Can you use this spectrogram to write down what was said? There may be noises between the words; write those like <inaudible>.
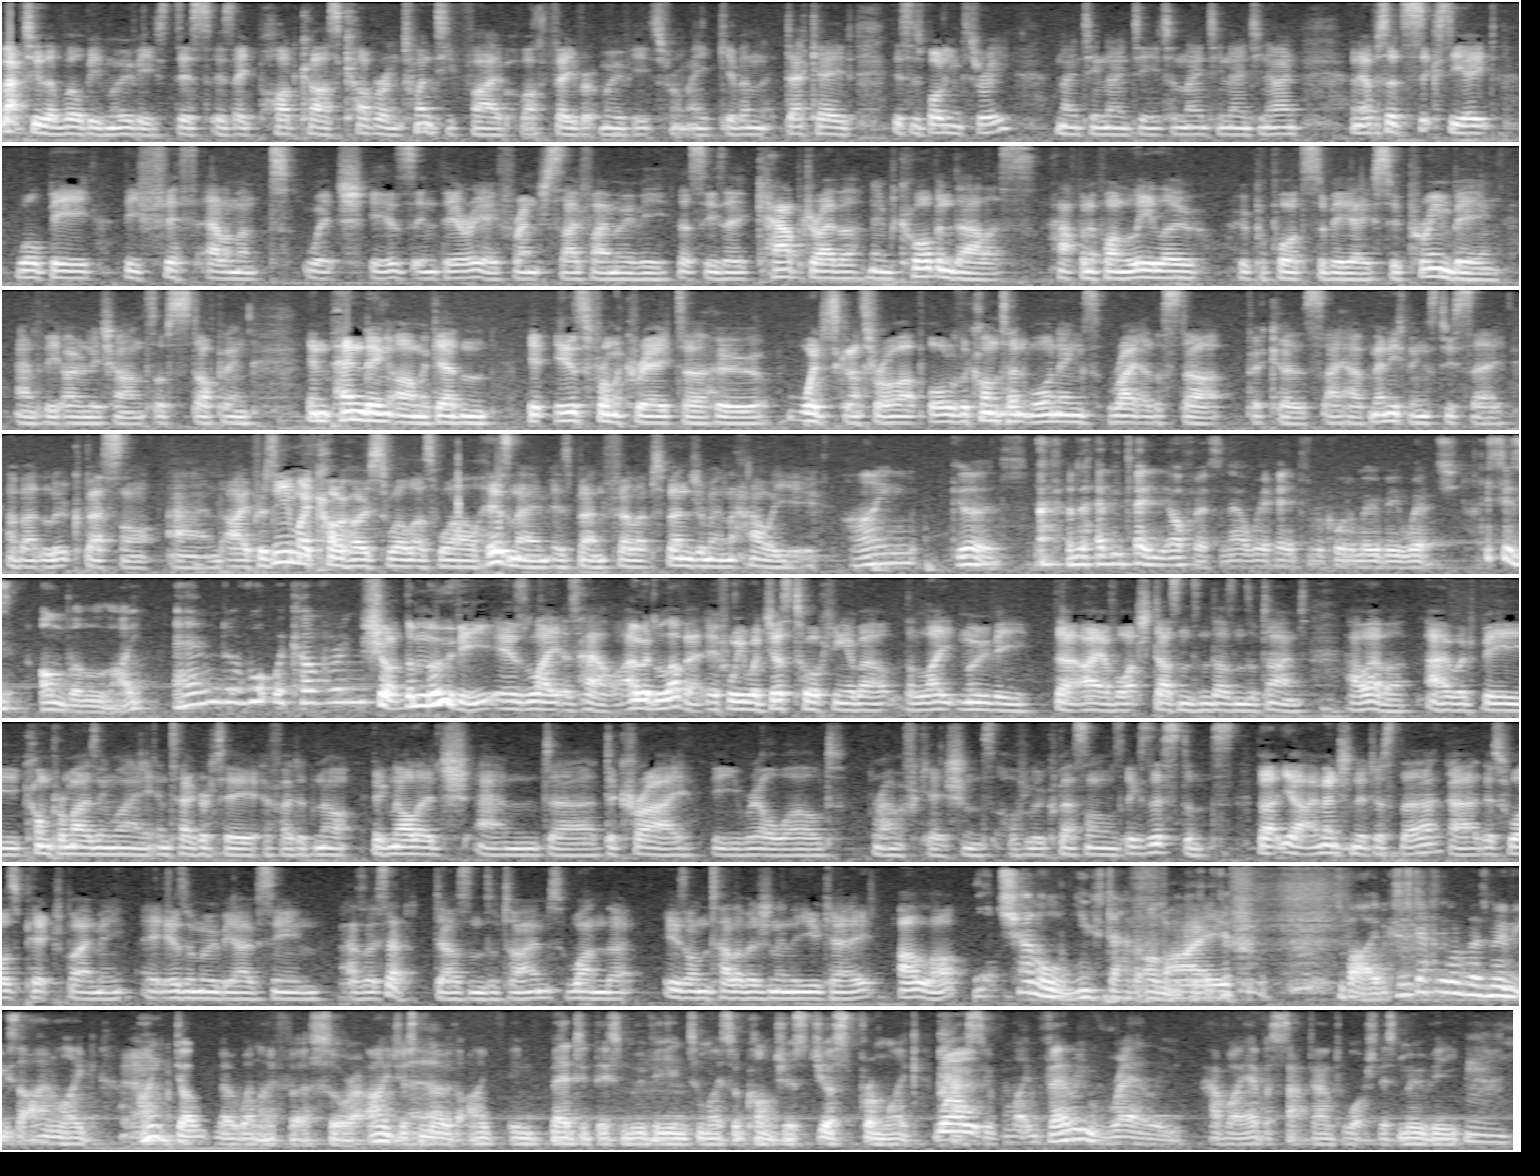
Welcome back to There Will Be Movies. This is a podcast covering 25 of our favourite movies from a given decade. This is Volume 3, 1990 to 1999, and episode 68 will be The Fifth Element, which is, in theory, a French sci fi movie that sees a cab driver named Korben Dallas happen upon Leeloo, who purports to be a supreme being and the only chance of stopping impending Armageddon. It is from a creator who we're just going to throw up all of the content warnings right at the start because I have many things to say about Luc Besson, and I presume my co host will as well. His name is Ben Phillips. Benjamin, how are you? I'm good. I've had a heavy day in the office, and now we're here to record a movie which this is on the light end of what we're covering. Sure, the movie is light as hell. I would love it if we were just talking about the light movie that I have watched dozens and dozens of times. However, I would be compromising my integrity if I did not acknowledge and uh, decry the real world ramifications of Luc Besson's existence. But yeah, I mentioned it just there. Uh, this was picked by me. It is a movie I've seen, as I said, dozens of times. One that is on television in the UK a lot. What channel used to have it on? Five. Because it's, definitely- five. Because it's definitely one of those movies that I'm like, Yeah. I don't know when I first saw it. I just Yeah. know that I've embedded this movie into my subconscious just from like Well- passive. Like very rarely have I ever sat down to watch this movie. Hmm.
